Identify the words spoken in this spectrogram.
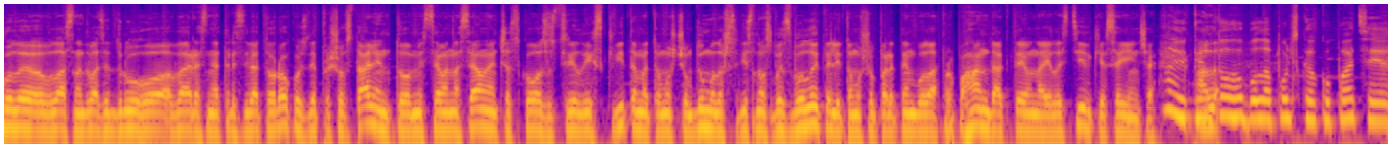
коли власне 22 вересня 39-го року сюди прийшов Сталін, то місцеве населення частково зустріли їх з квітами, тому що думали, що це дійсно визволителі, тому що перед тим була пропаганда активна і листівки, все інше. Ну і крім Але... того, була польська окупація.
